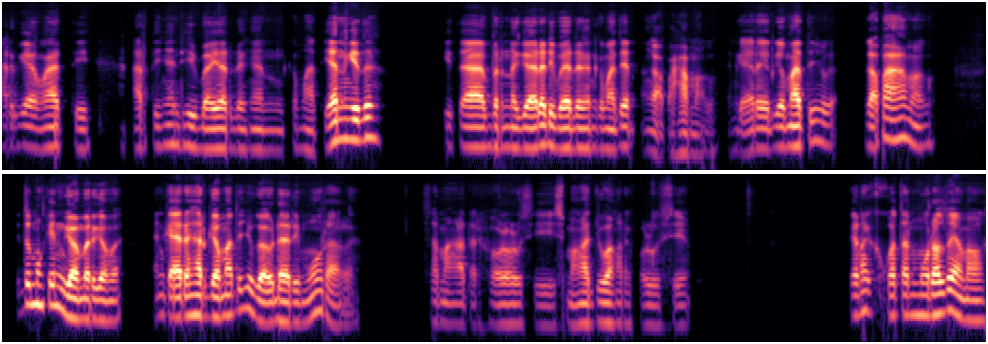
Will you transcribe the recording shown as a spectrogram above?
Harga mati. Artinya dibayar dengan kematian gitu. Kita bernegara dibayar dengan kematian nggak paham aku. NKRI harga mati juga nggak paham aku itu mungkin gambar-gambar NKRI harga mati juga udah dari mural ya. Semangat revolusi semangat juang revolusi. Karena kekuatan mural tuh emang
